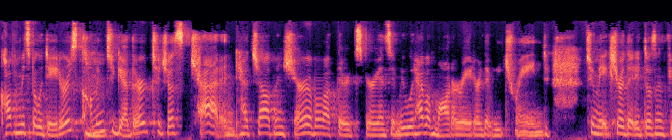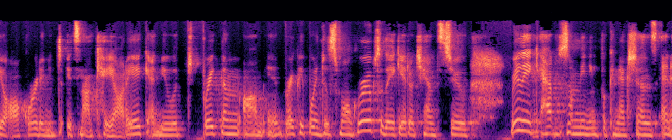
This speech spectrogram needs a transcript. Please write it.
Coffee Meets Bagel daters coming mm-hmm. together to just chat and catch up and share about their experience. And we would have a moderator that we trained to make sure that it doesn't feel awkward and it's not chaotic. And we would break them um, and break people into small groups so they get a chance to really have some meaningful connections. And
